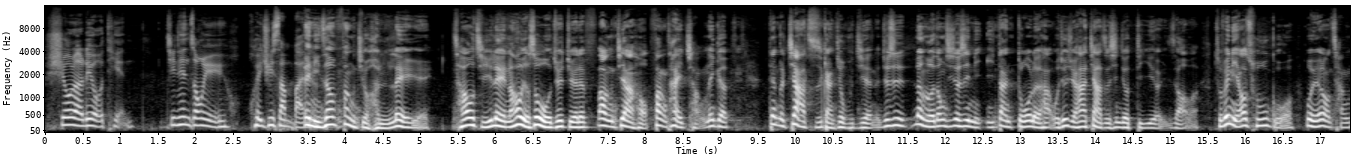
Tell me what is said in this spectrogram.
休了六天，今天终于回去上班。哎，你知道放久很累耶，超级累。然后有时候我就觉得放假好放太长，那个那个价值感就不见了。就是任何东西，就是你一旦多了它，我就觉得它价值性就低了，你知道吗？除非你要出国或者有那种长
